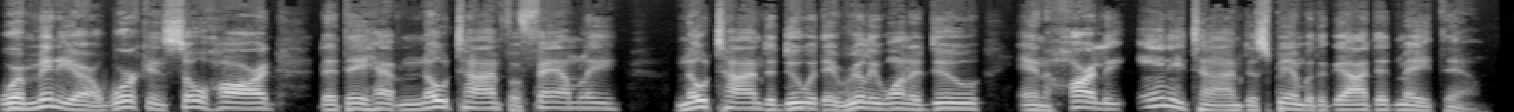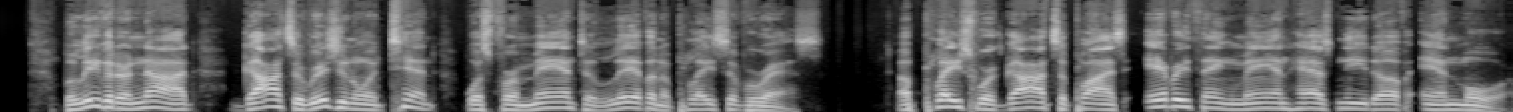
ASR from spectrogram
where many are working so hard that they have no time for family, no time to do what they really want to do, and hardly any time to spend with the God that made them. Believe it or not, God's original intent was for man to live in a place of rest a place where God supplies everything man has need of and more.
